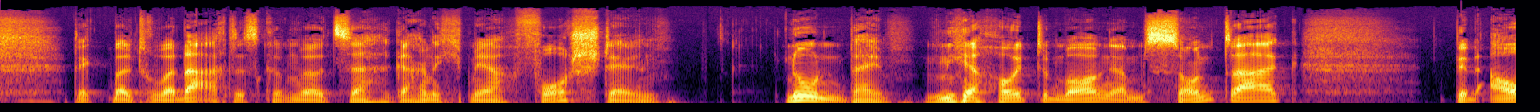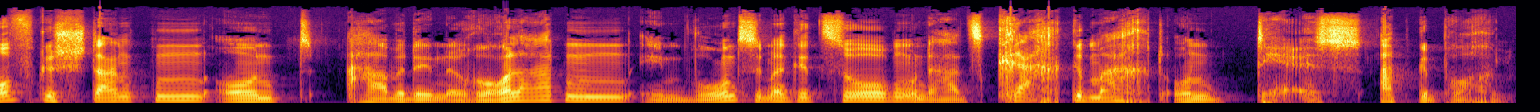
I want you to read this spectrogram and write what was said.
Denkt mal drüber nach, das können wir uns ja gar nicht mehr vorstellen. Nun, bei mir heute Morgen am Sonntag bin aufgestanden und habe den Rollladen im Wohnzimmer gezogen und da hat es Krach gemacht und der ist abgebrochen.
